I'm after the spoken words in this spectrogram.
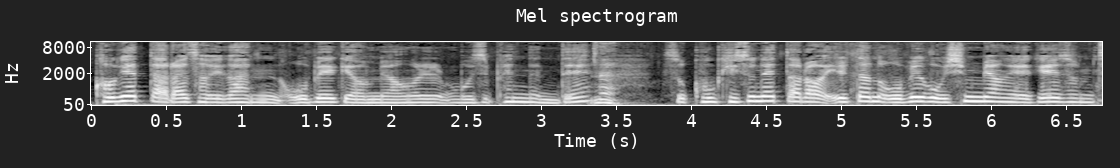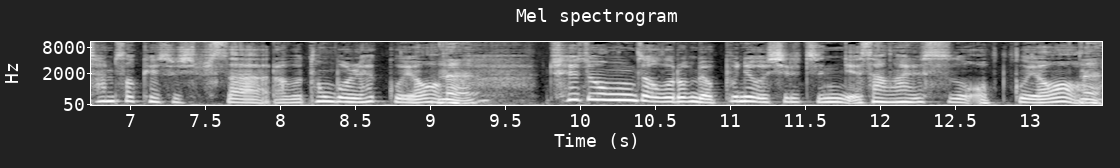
거기에 따라 저희가 한 500여 명을 모집했는데 네. 그래서 그 기준에 따라 일단 550명에게 좀 참석해 주십사라고 통보를 했고요. 네. 최종적으로 몇 분이 오실지는 예상할 수 없고요. 네.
